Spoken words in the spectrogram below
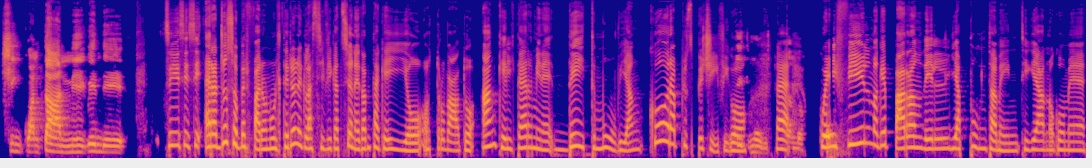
50 anni, quindi sì, sì, sì, era giusto per fare un'ulteriore classificazione, tant'è che io ho trovato anche il termine date movie ancora più specifico. Date movie, cioè, quei film che parlano degli appuntamenti, che hanno come,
